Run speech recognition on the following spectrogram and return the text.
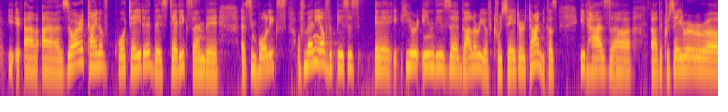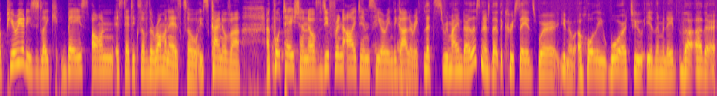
uh, uh, Zohar kind of quoted the aesthetics and the uh, symbolics of many of the pieces uh, here in this uh, gallery of Crusader time because it has uh, uh, the Crusader uh, period is like based on aesthetics of the Romanesque, so it's kind of a, a quotation of different items here in the gallery. Let's remind our listeners that the Crusades were, you know, a holy war to eliminate the other.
